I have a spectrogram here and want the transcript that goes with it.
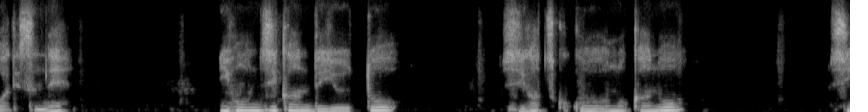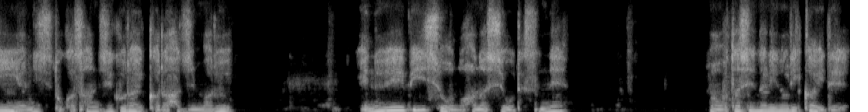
日はですね、日本時間で言うと、4月9日の深夜2時とか3時ぐらいから始まる NAB 賞の話をですね、まあ私なりの理解で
